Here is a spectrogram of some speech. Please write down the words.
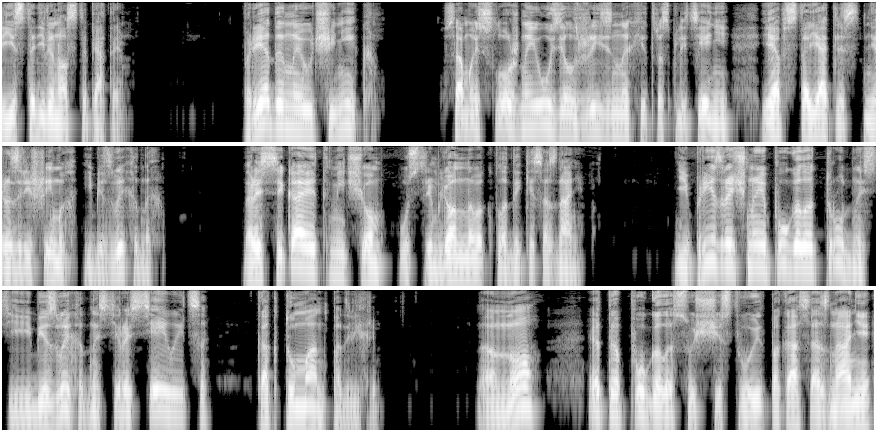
395. Преданный ученик, самый сложный узел жизненных хитросплетений и обстоятельств неразрешимых и безвыходных, рассекает мечом устремленного к владыке сознания. И призрачное пугало трудности и безвыходности рассеивается, как туман под вихрем. Но это пугало существует, пока сознание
